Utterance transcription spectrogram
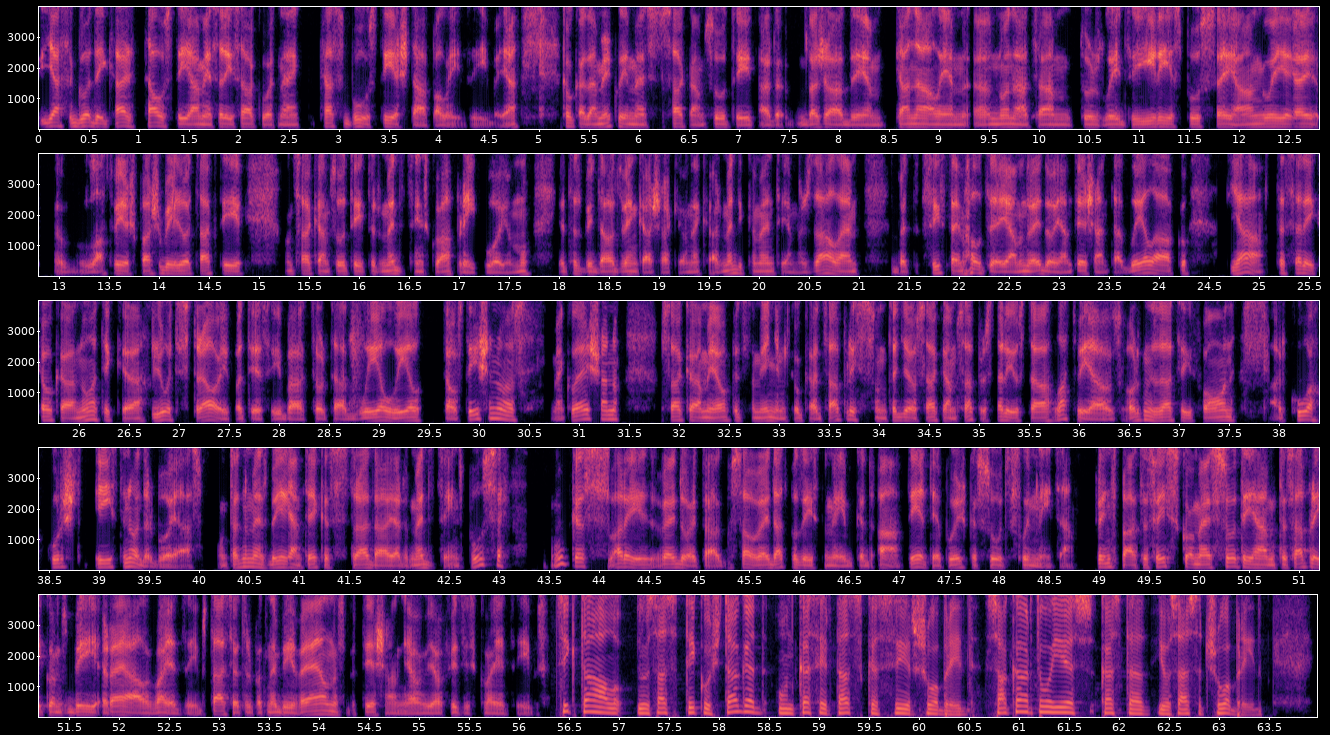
jāsaka godīgi, kā ir taustījām domājāmies arī sākotnēji, kas būs tieši tā palīdzība. Ja? Kaut kādā mirklī mēs sākām sūtīt ar dažādiem kanāliem, nonācām tur līdz īrijas pusē, Anglijai, latvieši paši bija ļoti aktīvi un sākām sūtīt tur medicīnisko aprīkojumu, jo tas bija daudz vienkāršāk jau nekā ar medikamentiem, ar zālēm, bet sistēmu audzējām un veidojām tiešām tādu lielāku jā, tas arī kaut kā notika ļoti strauji patiesībā caur tādu lielu, lielu taustīšanos, meklēšanu, sākām jau pēc tam ieņemt kaut kādas aprises, un tad jau sākām saprast arī uz tā Latvijā, uz organizāciju fona, ar ko kurš īsti nodarbojās. Un tad nu, mēs bijām tie, kas strādāja ar medicīnas pusi, nu, kas arī veidoja tādu savu veidu atpazīstamību, kad à, tie ir tie puiši, kas sūta slimnīcā. Principā tas viss, ko mēs sūtījām, tas aprīkojums bija reāli vajadzības. Tās jau turpat nebija vēlmes, bet tiešām jau, jau fiziski vajadzības. Cik tālu jūs esat tikuši tagad, un kas ir tas, kas ir šobrīd sakārtojies, kas tad jūs esat šobrīd?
